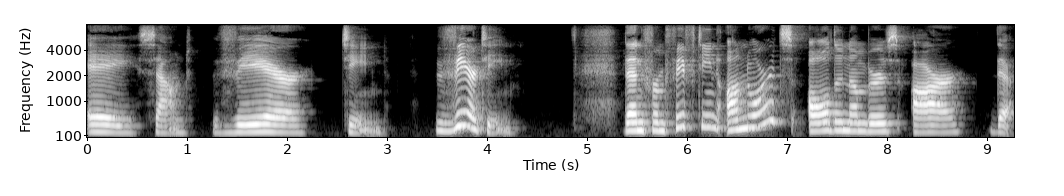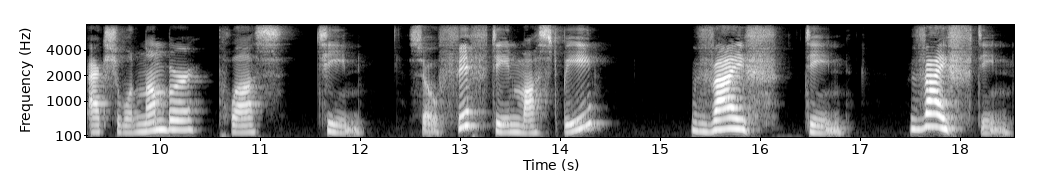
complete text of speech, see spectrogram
a sound. Veertien. Veertien. Then from 15 onwards, all the numbers are the actual number plus 10. So 15 must be 15. 15.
